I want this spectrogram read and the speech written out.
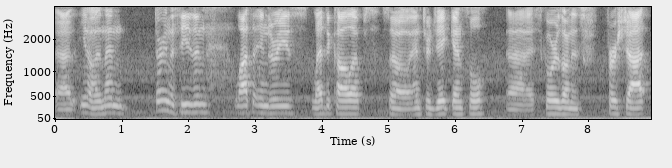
uh, you know, and then during the season, lots of injuries led to call-ups. So enter Jake Guentzel, uh, scores on his f- first shot,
